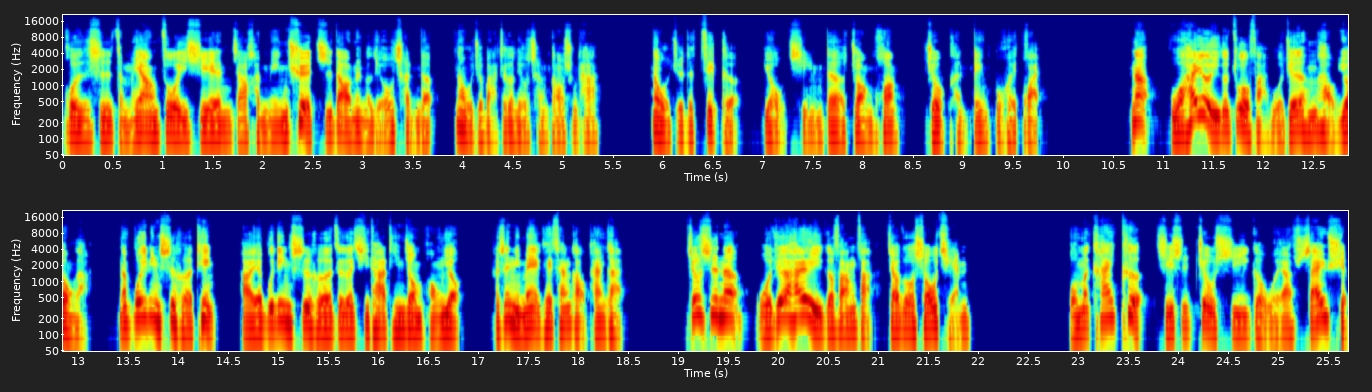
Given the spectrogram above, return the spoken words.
或者是怎么样做一些你知道很明确知道那个流程的，那我就把这个流程告诉他。那我觉得这个友情的状况就肯定不会坏。那我还有一个做法，我觉得很好用啦，那不一定适合听啊，也不一定适合这个其他听众朋友。可是你们也可以参考看看。就是呢，我觉得还有一个方法叫做收钱。我们开课其实就是一个我要筛选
